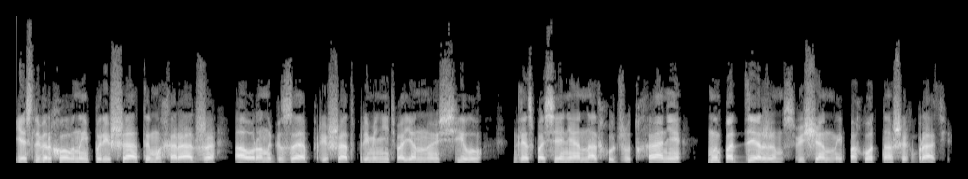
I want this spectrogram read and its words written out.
Если верховный Паришат и Махараджа Аурангзеб решат применить военную силу для спасения Надхуджутхани, мы поддержим священный поход наших братьев.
